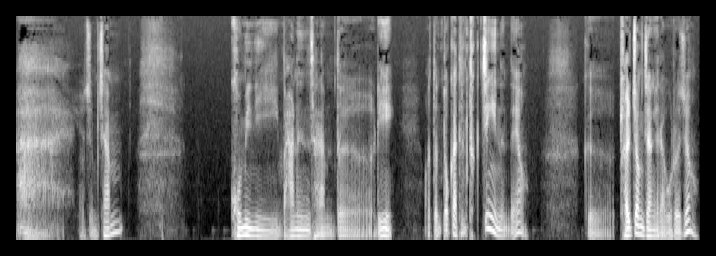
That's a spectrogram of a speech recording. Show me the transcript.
아, 요즘 참 고민이 많은 사람들이 어떤 똑같은 특징이 있는데요. 그 결정장애라고 그러죠.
